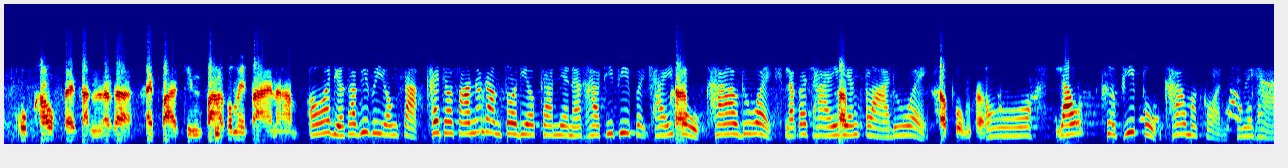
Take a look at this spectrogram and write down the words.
ำคลุกเข้าใส่กันแล้วก็ให้ปลากินปลาก็ไม่ตายนะครับ อ๋อเดี๋ยวค่ะพี่ประยงศักดิ์ไคโตซานน้ำดำตัวเดียวกันเนี่ยนะคะ ที่พี่ไปใช้ครับปลูกข้าวด้วย แล้วก็ใช้ครับ เลี้ยงปลาด้วยครับผมครับ อ๋อแล้วคือพี่ปลูกข้าวมาก่อนใช่ไหมคะ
